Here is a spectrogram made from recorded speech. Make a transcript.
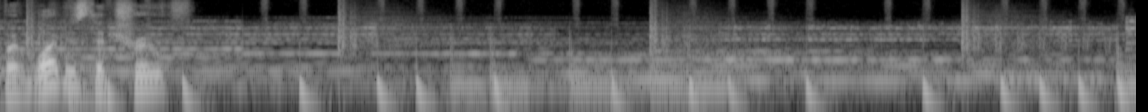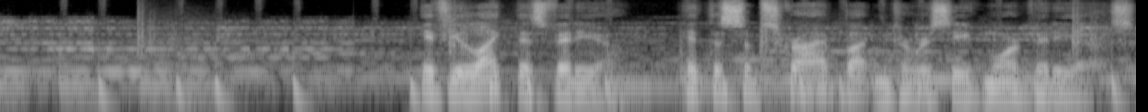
But what is the truth? If you like this video, hit the subscribe button to receive more videos.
